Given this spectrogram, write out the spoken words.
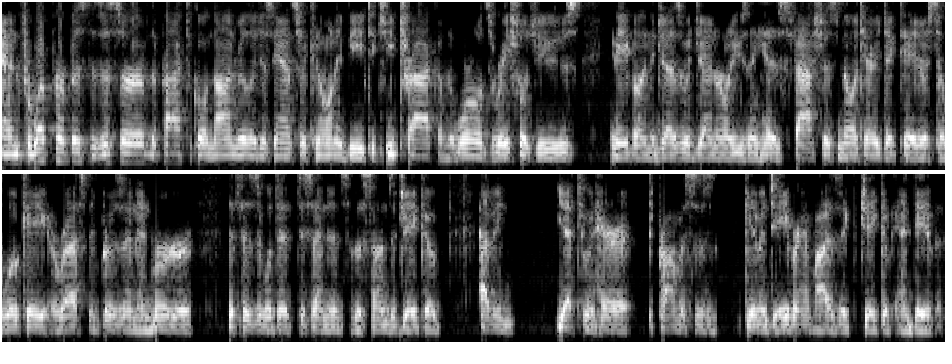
And for what purpose does this serve? The practical, non religious answer can only be to keep track of the world's racial Jews, enabling the Jesuit general using his fascist military dictators to locate, arrest, imprison, and murder the physical de- descendants of the sons of Jacob, having yet to inherit the promises given to Abraham, Isaac, Jacob, and David.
